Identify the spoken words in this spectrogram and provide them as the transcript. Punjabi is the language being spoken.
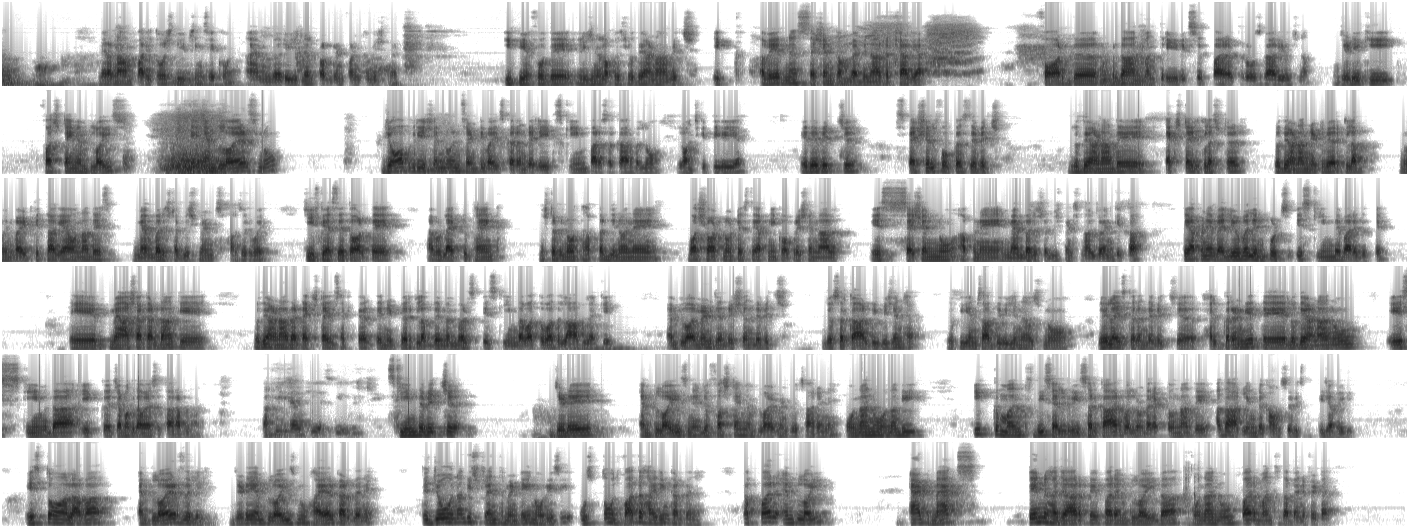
ਮੇਰਾ ਨਾਮ ਪਾਰਿਤੋਸ਼ਦੀਪ ਸਿੰਘ ਸੇਖੋ ਹੈ I am the regional provident fund commissioner EPFO ਦੇ ਰੀਜਨਲ ਆਫਿਸ ਲੁਧਿਆਣਾ ਵਿੱਚ ਇੱਕ ਅਵੇਅਰਨੈਸ ਸੈਸ਼ਨ ਕਮ ਵੈਬਿਨਾਰ ਰੱਖਿਆ ਗਿਆ ਫॉर ਦ ਪ੍ਰਧਾਨ ਮੰਤਰੀ ਵਿਕਸਿਤ ਭਾਰਤ ਰੋਜ਼ਗਾਰ ਯੋਜਨਾ ਜਿਹੜੀ ਕਿ ਫਸਟ ਟਾਈਮ EMPLOYEES ਤੇ EMPLOYERS ਨੂੰ ਜੌਬ ਕ੍ਰੀਏਸ਼ਨ ਨੂੰ ਇਨਸੈਂਟੀਵਾਈਜ਼ ਕਰਨ ਦੇ ਲਈ ਇੱਕ ਸਕੀਮ ਭਾਰਤ ਸਰਕਾਰ ਵੱਲੋਂ ਲਾਂਚ ਕੀਤੀ ਗਈ ਹੈ। ਇਹਦੇ ਵਿੱਚ ਸਪੈਸ਼ਲ ਫੋਕਸ ਦੇ ਵਿੱਚ ਲੁਧਿਆਣਾ ਦੇ textile cluster Ludhiana network club ਨੂੰ ਇਨਵਾਈਟ ਕੀਤਾ ਗਿਆ। ਉਹਨਾਂ ਦੇ ਮੈਂਬਰ ਐਸਟੈਬਲਿਸ਼ਮੈਂਟਸ ਹਾਜ਼ਰ ਹੋਏ। ਚੀਫ ਗੈਸਟ ਦੇ ਤੌਰ ਤੇ I would like to thank mister Vinod Thapar ਜਿਨ੍ਹਾਂ ਨੇ ਬਹੁਤ ਸ਼ਾਰਟ ਨੋਟਿਸ ਤੇ ਆਪਣੀ ਕੋਆਪਰੇਸ਼ਨ ਨਾਲ ਇਸ ਸੈਸ਼ਨ ਨੂੰ ਆਪਣੇ ਮੈਂਬਰ ਐਸਟੈਬਲਿਸ਼ਮੈਂਟਸ ਨਾਲ ਜੁਆਇਨ ਕੀਤਾ ਤੇ ਆਪਣੇ ਵੈਲਿਊਏਬਲ ਇਨਪੁਟਸ ਇਸ ਸਕੀਮ ਦੇ ਬਾਰੇ ਦਿੱਤੇ। ਤੇ ਮੈਂ ਆਸ਼ਾ ਕਰਦਾ ਕਿ ਲੁਧਿਆਣਾ ਦਾ ਟੈਕਸਟਾਈਲ ਸੈਕਟਰ ਤੇ ਨੈਟਵਰਕ ਕਲੱਬ ਦੇ ਮੈਂਬਰਸ ਇਸ ਸਕੀਮ ਦਾ ਵੱਧ ਤੋਂ ਵੱਧ ਲਾਭ ਲੈ ਕੇ EMPLOYMENT ਜਨਰੇਸ਼ਨ ਦੇ ਵਿੱਚ ਜੋ ਸਰਕਾਰ ਦੀ ਵਿਜ਼ਨ ਹੈ ਜੋ ਪੀਐਮ ਸਾਹਿਬ ਦੀ ਵਿਜ਼ਨ ਹੈ ਉਸ ਨੂੰ ਰਿਅਲਾਈਜ਼ ਕਰਨ ਦੇ ਵਿੱਚ ਹੈਲਪ ਕਰਨਗੇ ਤੇ ਲੁਧਿਆਣਾ ਨੂੰ ਇਸ ਸਕੀਮ ਦਾ ਇੱਕ ਚਮਕਦਾ ਹੋਇਆ ਸਿਤਾਰਾ ਬਣਾਉਣਗੇ ਕੀ ਹੈ ਕੀ ਇਸ ਸਕੀਮ ਵਿੱਚ? ਸਕੀਮ ਦੇ ਵਿੱਚ ਜਿਹੜੇ EMPLOYEES ਨੇ ਜੋ ਫਸਟ ਟਾਈਮ EMPLOYMENT ਵਿੱਚ ਆ ਰਹੇ ਨੇ ਉਹਨਾਂ ਨੂੰ ਉਹਨਾਂ ਦੀ ਇੱਕ ਮੰਥ ਦੀ ਸੈਲਰੀ ਸਰਕਾਰ ਵੱਲੋਂ ਡਾਇਰੈਕਟ ਉਹਨਾਂ ਦੇ ਆਧਾਰ ਲਿੰਕਡ ਅਕਾਊਂਟਸ ਦੇ ਵਿੱਚ ਦਿੱਤੀ ਜਾਵੇਗੀ। ਇਸ ਤੋਂ ਇਲਾਵਾ EMPLOYERS ਦੇ ਲਈ ਜਿਹੜੇ EMPLOYEES ਨੂੰ ਹਾਇਰ ਕਰਦੇ ਨੇ ਤੇ ਜੋ ਉਹਨਾਂ ਦੀ ਸਟਰੈਂਥ ਮੇਨਟੇਨ ਹੋ ਰਹੀ ਸੀ, ਉਸ ਤੋਂ ਵੱਧ ਹਾਇਰਿੰਗ ਕਰਦੇ ਨੇ। ਤਾਂ ਪਰ EMPLOYEE ਐਟ ਮੈਕਸ 3000 ਰੁਪਏ ਪਰ EMPLOYEE ਦਾ ਉਹਨਾਂ ਨੂੰ ਪਰ ਮੰਥ ਦਾ ਬੈਨੀਫਿਟ ਹੈ।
